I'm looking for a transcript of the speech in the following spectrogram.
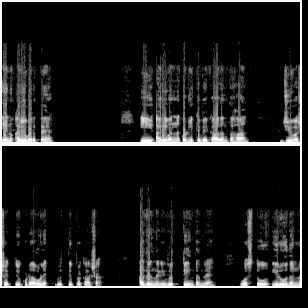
ಏನು ಅರಿವು ಬರುತ್ತೆ? ಈ ಅರಿವನ್ನ ಕೊಡ್ಲಿಕ್ಕೆ ಬೇಕಾದಂತಹ ಜೀವಶಕ್ತಿಯು ಕೂಡ ಅವಳೆ ವೃತ್ತಿ ಪ್ರಕಾಶ. ಅದರಿಂದ ವೃತ್ತಿ ಅಂತಂದ್ರೆ ವಸ್ತು ಇರುವುದನ್ನ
